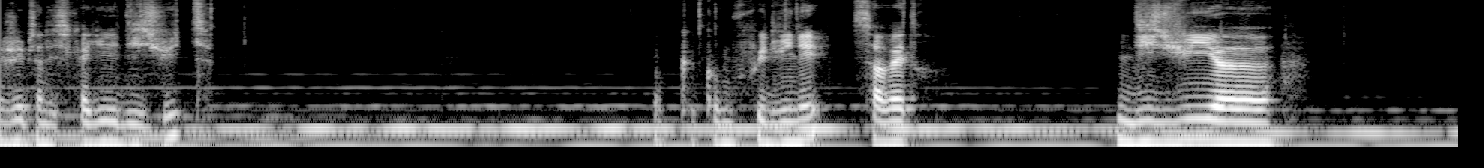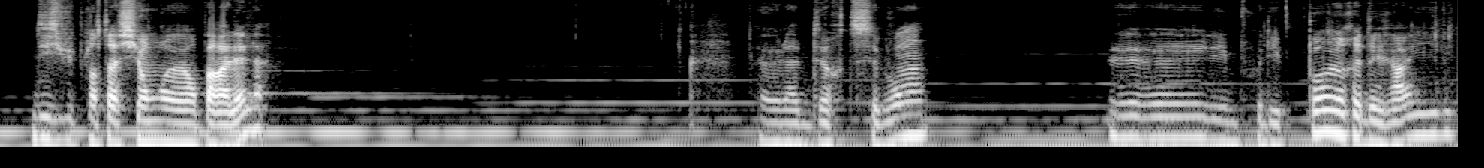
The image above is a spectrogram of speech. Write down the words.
J'ai besoin d'escalier 18. Donc, comme vous pouvez deviner, ça va être 18, 18 euh, plantations euh, en parallèle. la dirt, c'est bon. Euh, il me faut des des rails.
